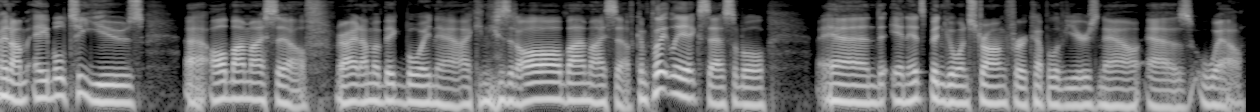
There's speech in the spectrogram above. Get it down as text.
and I'm able to use uh, all by myself, right? I'm a big boy now. I can use it all by myself, completely accessible. And, and it's been going strong for a couple of years now as well.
